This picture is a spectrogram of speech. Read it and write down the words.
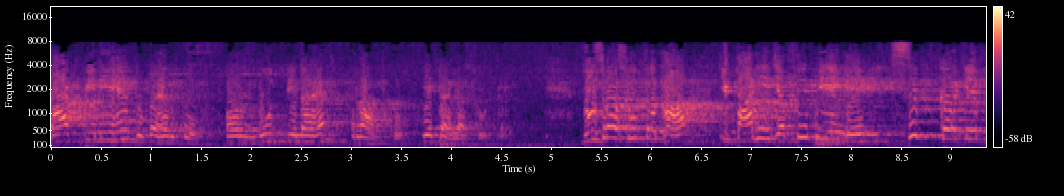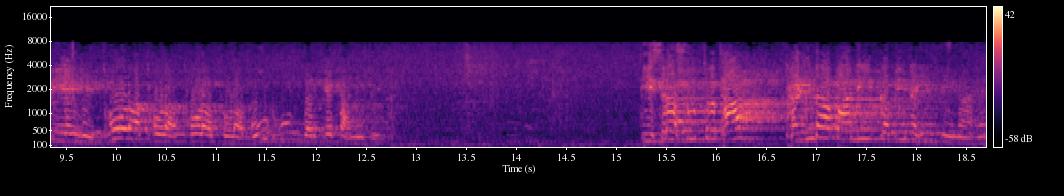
ताक पीनी है, दोपहर को, और दूध पीना है, रात को। ये पहला सूत्र है। दूसरा सूत्र था कि पानी जब भी पिएँगे सिप करके पिएँगे थोड़ा थोड़ा थोड़ा थोड़ा बूट बूट करके पानी पीना। तीसरा सूत्र था, ठंडा पानी कभी नहीं पीना है।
